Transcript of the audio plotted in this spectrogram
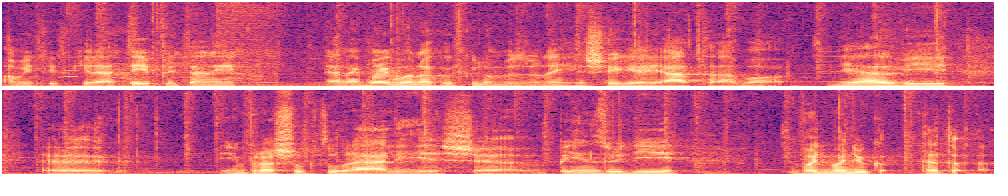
amit itt ki lehet építeni. Ennek megvannak a különböző nehézségei, általában nyelvi, infrastruktúrális, pénzügyi, vagy mondjuk tehát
